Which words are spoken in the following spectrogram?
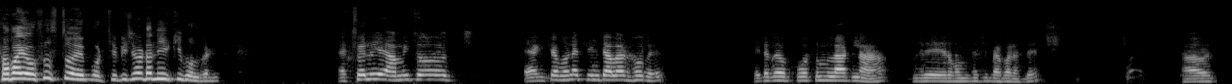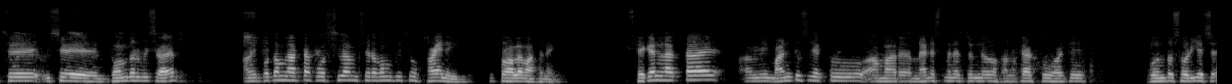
সবাই অসুস্থ হয়ে পড়ছে। বিষয়টা নিয়ে কি বলবেন? অ্যাকচুয়ালি আমি তো একটা মানে তিনটা হবে। এটা তো প্রথম লাট না, যে এরকম কিছু ব্যাপার আছে। আর হচ্ছে সে দ্বন্দ্বর বিষয়ে, আমি প্রথম লাটটা করছিলাম, সেরকম কিছু হয়নি প্রবলেম আসে নাই। সেকেন্ড লাটটায় আমি মানতেছি একটু আমার ম্যানেজমেন্টের জন্য হালকা একটু হয়তো গন্ধ সরিয়েছে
